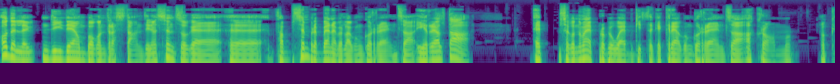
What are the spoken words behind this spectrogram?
ho delle idee un po' contrastanti, nel senso che eh, fa sempre bene per la concorrenza. In realtà, è, secondo me, è proprio WebKit che crea concorrenza a Chrome. Ok?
